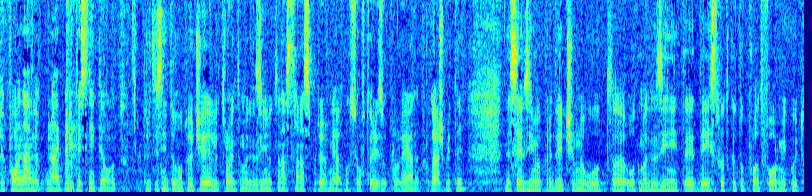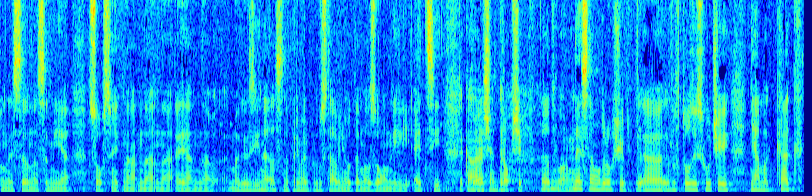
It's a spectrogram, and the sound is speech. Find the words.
Какво е най- най-притеснителното? Притеснителното е, че електронните магазини от една страна се приравняват на софтуери за управление на продажбите. Не се взима предвид, че много от, от магазините действат като платформи, които не са на самия собственик на, на, на, е, на магазина, а са, например, предоставени от Amazon или Etsy. Така наречен дропшип платформи. Не само дропшип. В този случай няма как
